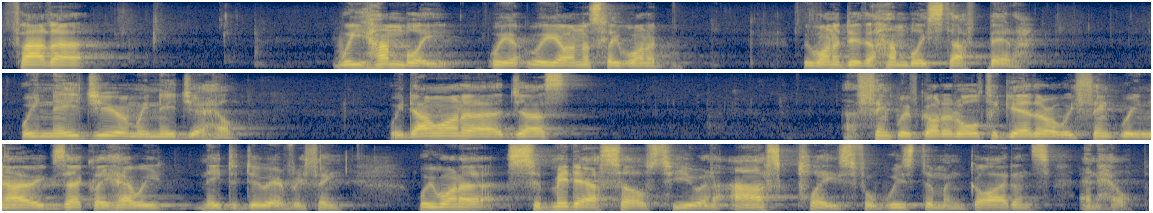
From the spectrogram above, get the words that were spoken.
Father, we humbly, we, we honestly want to, we want to do the humbly stuff better. We need you and we need your help. We don't want to just uh, think we've got it all together or we think we know exactly how we need to do everything. We want to submit ourselves to you and ask, please, for wisdom and guidance and help.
